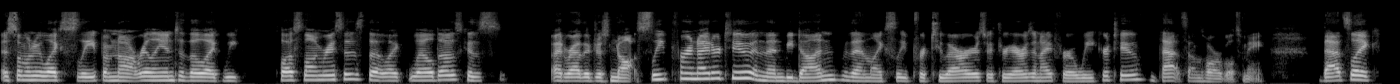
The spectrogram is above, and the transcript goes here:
as someone who likes sleep, I'm not really into the like week plus long races that like Lael does because I'd rather just not sleep for a night or two and then be done than like sleep for two hours or three hours a night for a week or two. That sounds horrible to me. That's like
